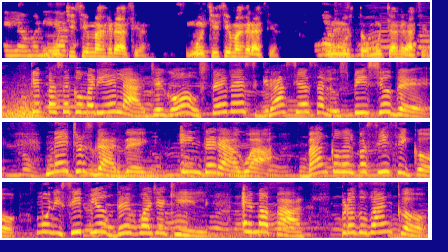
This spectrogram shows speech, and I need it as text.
en la humanidad. Muchísimas gracias. Muchísimas gracias. Un gusto, muchas gracias. ¿Qué pasa con Mariela? Llegó a ustedes gracias al auspicio de Nature's Garden, Interagua, Banco del Pacífico, Municipio de Guayaquil, EMAPAC, Produbanco,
